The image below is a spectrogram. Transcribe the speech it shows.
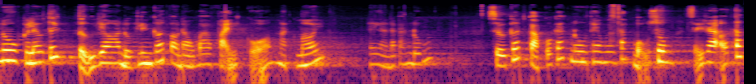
Nucleotide tự do được liên kết vào đầu 3 phẩy của mạch mới. Đây là đáp án đúng. Sự kết cặp của các nu theo nguyên tắc bổ sung xảy ra ở tất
